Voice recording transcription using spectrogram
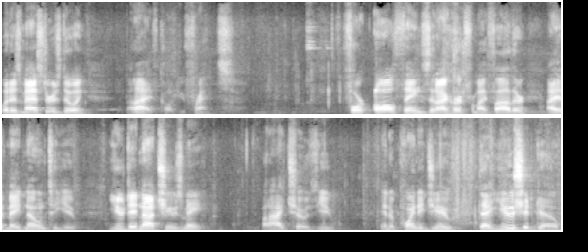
what his master is doing, but I have called you friends. For all things that I heard from my Father, I have made known to you. You did not choose me, but I chose you and appointed you that you should go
